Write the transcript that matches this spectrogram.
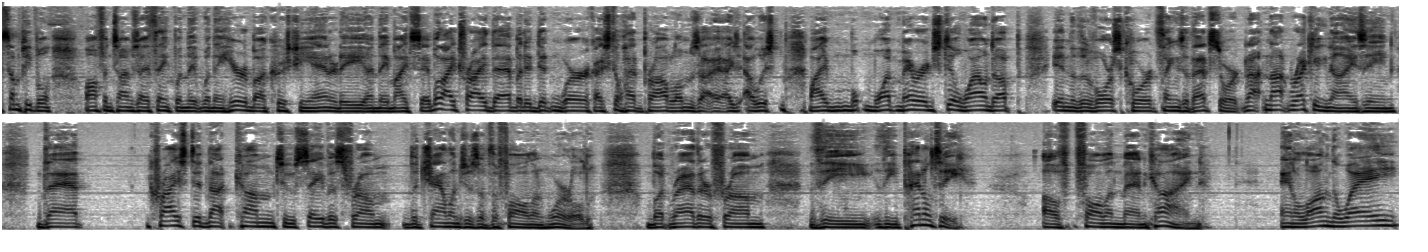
some people oftentimes I think when they when they hear about Christianity and they might say, "Well, I tried that, but it didn't work. I still had problems. I, I, I was my m- marriage still wound up in the divorce court, things of that sort." Not not recognizing that Christ did not come to save us from the challenges of the fallen world, but rather from the the penalty of fallen mankind. And along the way,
